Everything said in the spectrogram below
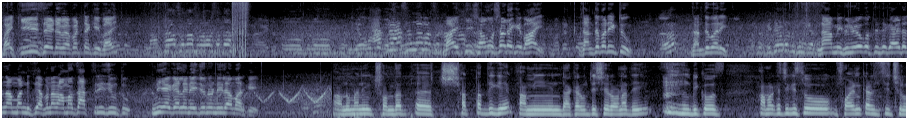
ভাই কি হয়েছে এটা ব্যাপারটা কি ভাই? সাথে ভাই কি সমস্যাটা কি ভাই? জানতে পারি একটু? জানতে পারি? ভিডিও করতেছেন কেন? না আমি ভিডিও করতেছি গাড়িটার নাম্বার নিছি। আপনার আমার যাত্রী যেহেতু নিয়ে গেলেন এই জন্য নিলাম আর কি। আনুমানিক সন্ধ্যা সাতটার দিকে আমি ঢাকার উদ্দেশ্যে রওনা দিই বিকজ আমার কাছে কিছু ফরেন কারেন্সি ছিল।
